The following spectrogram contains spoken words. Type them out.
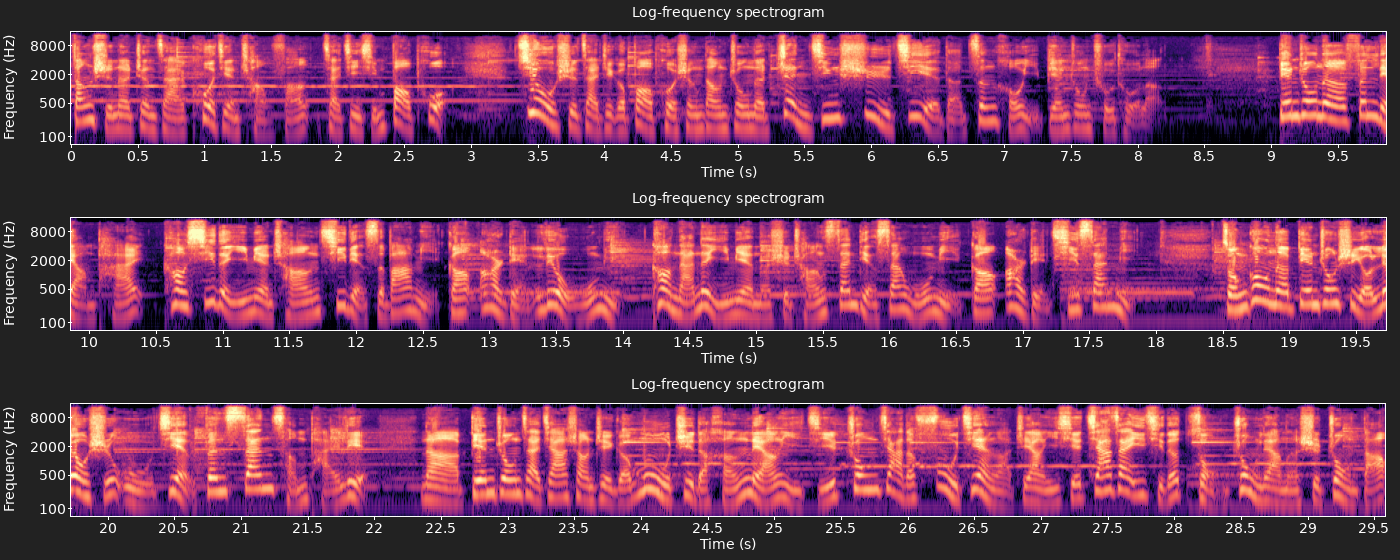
当时呢正在扩建厂房，在进行爆破。就是在这个爆破声当中呢，震惊世界的曾侯乙编钟出土了。编钟呢分两排，靠西的一面长七点四八米，高二点六五米；靠南的一面呢是长三点三五米，高二点七三米。总共呢编钟是有六十五件，分三层排列。那编钟再加上这个木质的横梁以及钟架的附件啊，这样一些加在一起的总重量呢是重达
